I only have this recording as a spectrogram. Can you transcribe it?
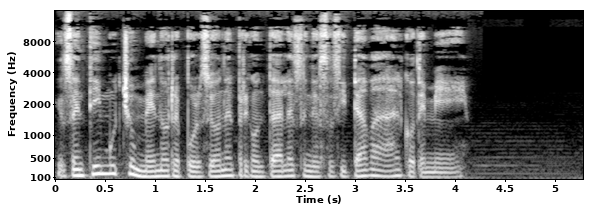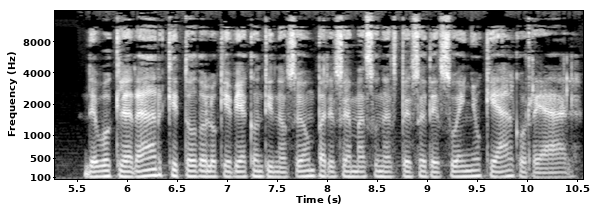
y sentí mucho menos repulsión al preguntarle si necesitaba algo de mí. Debo aclarar que todo lo que vi a continuación parecía más una especie de sueño que algo real.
